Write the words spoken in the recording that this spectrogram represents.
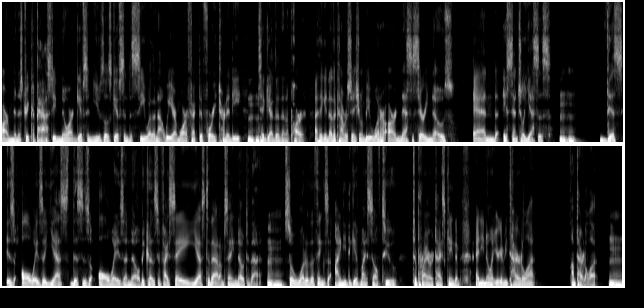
our ministry capacity, know our gifts and use those gifts and to see whether or not we are more effective for eternity together than apart. I think another conversation would be what are our necessary no's and essential yeses? hmm this is always a yes. This is always a no. Because if I say yes to that, I'm saying no to that. hmm So what are the things I need to give myself to to prioritize kingdom? And you know what? You're going to be tired a lot. I'm tired a lot. hmm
